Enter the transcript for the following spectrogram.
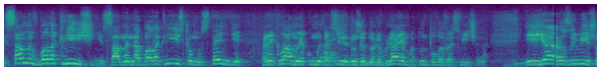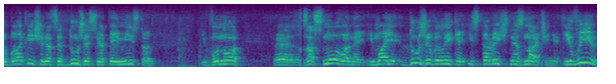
І саме в Балаклійщині, саме на Балаклійському стенді рекламу, яку ми так всі не дуже долюбляємо, тут було засвідчено. І я розумію, що Балаклійщина це дуже святе місто, і воно засноване і має дуже велике історичне значення. І ви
